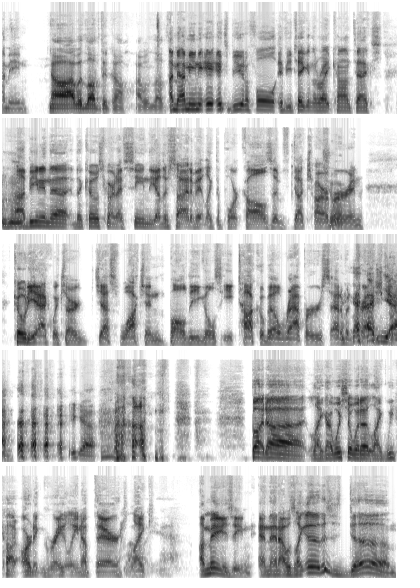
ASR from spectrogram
i mean No, I would love to go. I would love. To I mean, I mean, it, it's beautiful if you take it in the right context. Mhm. Uh, being in the the Coast Guard, I've seen the other side of it, like the port calls of Dutch Harbor Sure. and Kodiak, which are just watching bald eagles eat Taco Bell wrappers out of a trash yeah, can. yeah. Um, but uh, like, I wish I would have like we caught Arctic grayling up there, like Oh, yeah. Amazing. And then I was like, oh, this is dumb.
